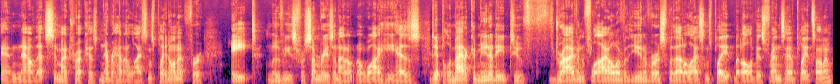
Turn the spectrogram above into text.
And now that semi truck has never had a license plate on it for eight movies for some reason. I don't know why he has diplomatic immunity to drive and fly all over the universe without a license plate, but all of his friends have plates on him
